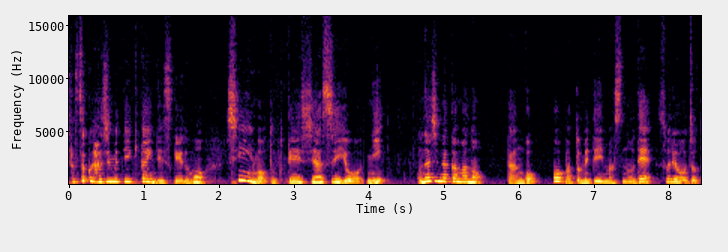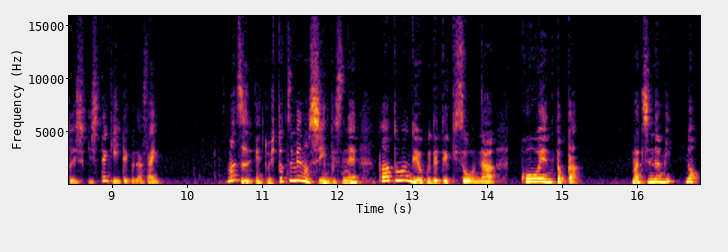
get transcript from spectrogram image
早速始めていきたいんですけれどもシーンを特定しやすいように同じ仲間の単語をまとめていますのでそれをちょっと意識して聞いてください。まず、えっと、1つ目のシーンですね。パート1でよく出てきそうな公園とか街並みの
